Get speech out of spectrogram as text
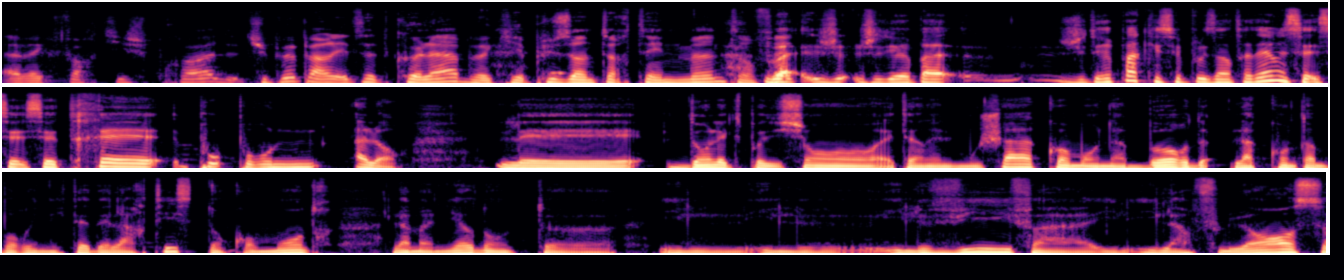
avec Fortiche Prod. Tu peux parler de cette collab qui est plus entertainment en bah, fait? je, je dirais pas, je dirais pas que c'est plus entertainment. C'est très pour, pour alors les, dans l'exposition Éternel Moucha, comme on aborde la contemporanéité de l'artiste, donc on montre la manière dont euh, il, il, il, vit, il, il, influence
